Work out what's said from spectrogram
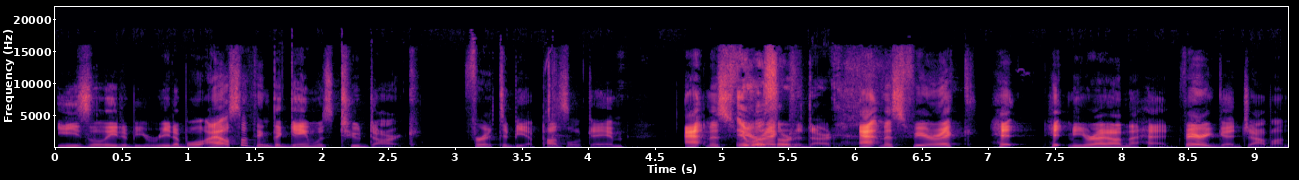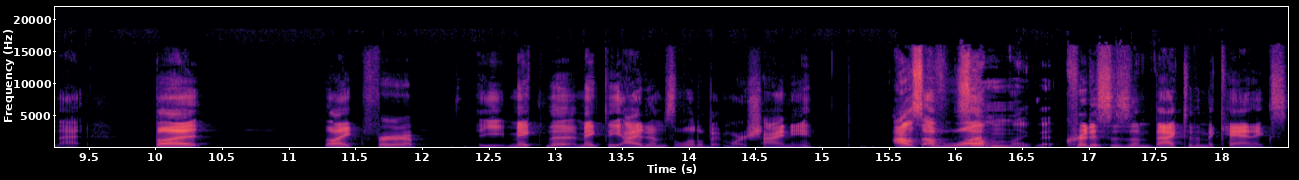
easily to be readable. I also think the game was too dark for it to be a puzzle game. Atmospheric It was sort of dark. atmospheric hit hit me right on the head. Very good job on that. But like for a, make the make the items a little bit more shiny. I also have one Something like that. criticism back to the mechanics.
